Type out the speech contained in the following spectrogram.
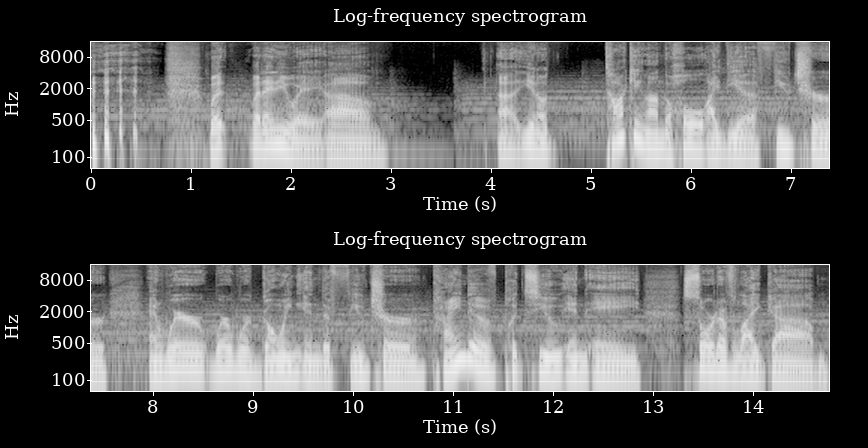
But but anyway um uh, you know talking on the whole idea of future and where where we're going in the future kind of puts you in a sort of like um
